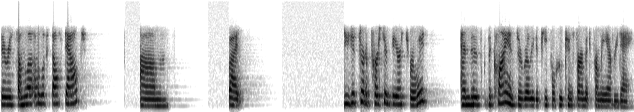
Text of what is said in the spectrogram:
there is some level of self doubt, um, but you just sort of persevere through it, and the the clients are really the people who confirm it for me every day.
